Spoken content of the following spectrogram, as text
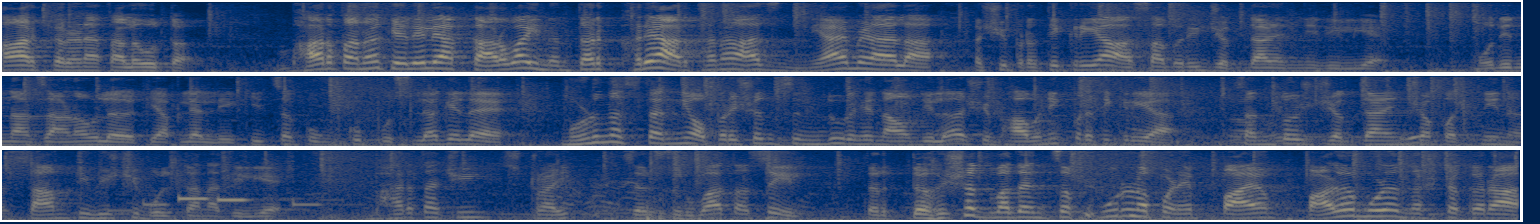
ठार करण्यात आलं होतं. भारतानं केलेल्या कारवाईनंतर खऱ्या अर्थानं आज न्याय मिळाला अशी प्रतिक्रिया आसाबरी जगदाळ यांनी दिली आहे. मोदींना जाणवलं की आपल्या लेकीचं कुंकू पुसलं गेलंय म्हणूनच त्यांनी ऑपरेशन सिंदूर हे नाव दिलं अशी भावनिक प्रतिक्रिया संतोष जगदाळ यांच्या पत्नीनं साम टीव्हीशी बोलताना दिली आहे. भारताची स्ट्राईक जर सुरुवात असेल तर दहशतवाद्यांचं पूर्णपणे पाय पाळमुळं नष्ट करा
